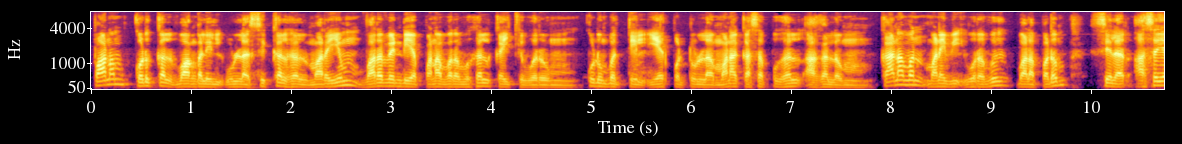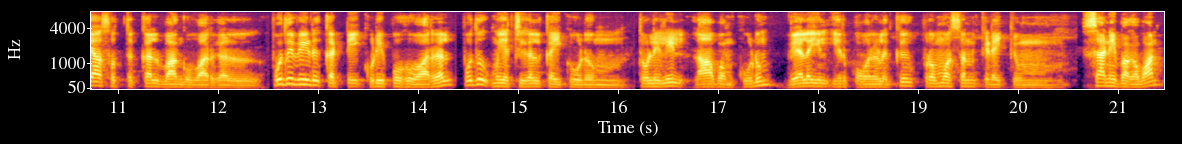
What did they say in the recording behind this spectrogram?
பணம் கொடுக்கல் வாங்கலில் உள்ள சிக்கல்கள் மறையும். வரவேண்டிய பணவரவுகள் கைக்கு வரும். குடும்பத்தில் ஏற்பட்டுள்ள மனக்கசப்புகள் அகலும். கணவன் மனைவி உறவு பலப்படும். சிலர் அசையா சொத்துக்கள் வாங்குவார்கள். புது வீடு கட்டி குடிபோகுவார்கள். புது முயற்சிகள் கைகூடும். தொழிலில் லாபம் கூடும். வேலையில் இருப்பவர்களுக்கு ப்ரொமோஷன் கிடைக்கும். சனி பகவான்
